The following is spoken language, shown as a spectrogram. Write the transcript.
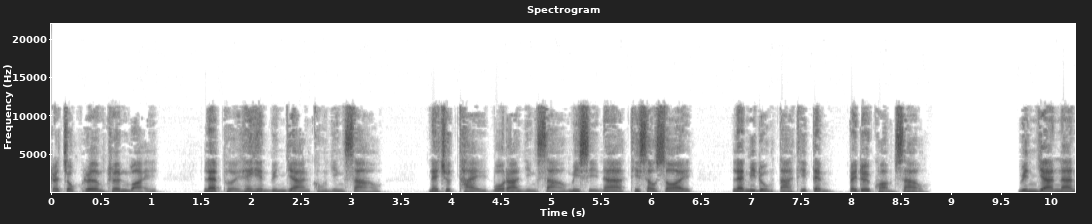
กระจกเริ่มเคลื่อนไหว และเผยให้เห็นวิญญาณของหญิงสาว ในชุดไทยโบราณหญิงสาวมีสีหน้าที่เศร้าส้อย และมีดวงตาที่เต็มไปด้วยความเศร้า วิญญาณนั้น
